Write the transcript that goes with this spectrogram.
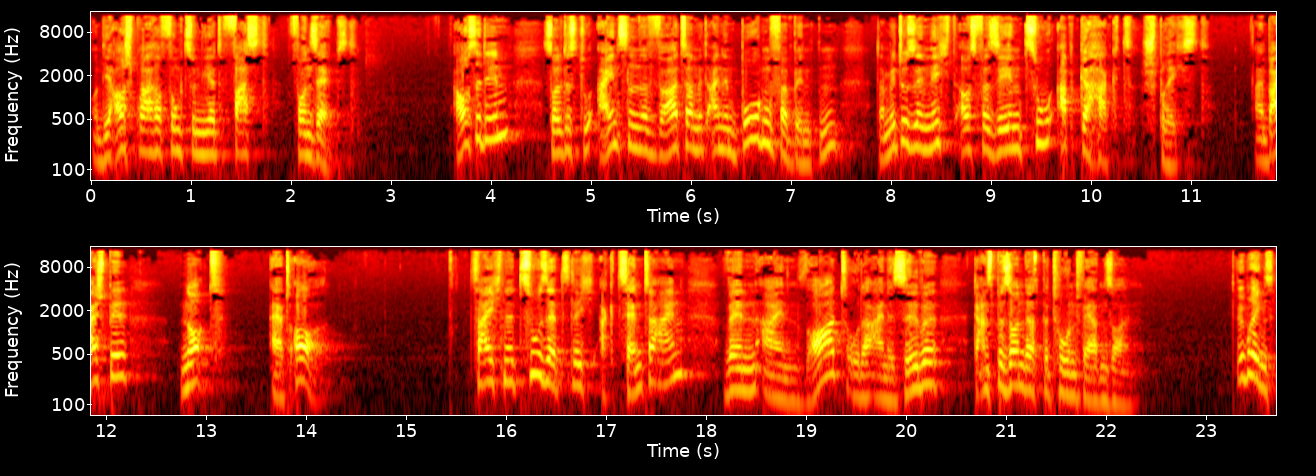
und die Aussprache funktioniert fast von selbst. Außerdem solltest du einzelne Wörter mit einem Bogen verbinden, damit du sie nicht aus Versehen zu abgehackt sprichst. Ein Beispiel, not at all. Zeichne zusätzlich Akzente ein, wenn ein Wort oder eine Silbe ganz besonders betont werden sollen. Übrigens,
